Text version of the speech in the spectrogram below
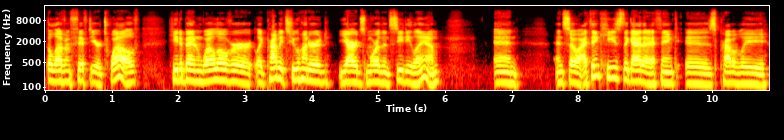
1150 or 12 he'd have been well over like probably 200 yards more than CeeDee Lamb and and so I think he's the guy that I think is probably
